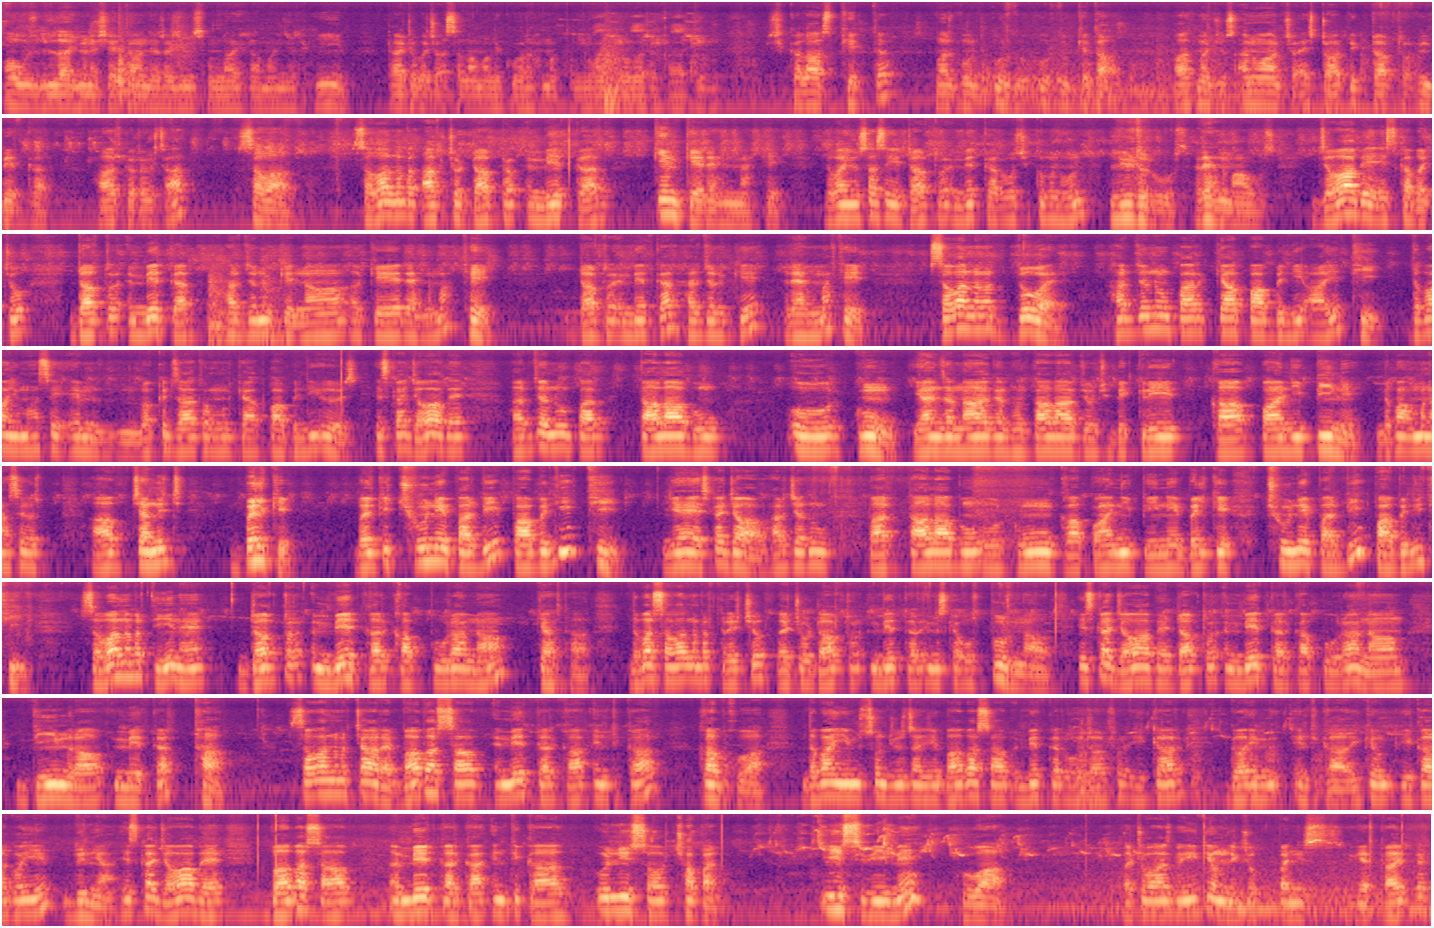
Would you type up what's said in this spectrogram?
अज़बिल्लिमिनशैतानरजीम टाइटो बचो अस्सलाम वालेकुम वरहमतुल्लाहि वबरकातुहू क्लास फिफ्थ मजमून उर्दू उर्दू किताब अत मज अनवान टॉपिक डॉक्टर अंबेडकर आज करो अत सवाल सवाल नंबर अख डॉक्टर अंबेडकर किन के रहनमा थे दपान यह डॉक्टर अंबेडकर कमन हूँ लीडर रहनमा जवाब है इसका बच्चों डॉक्टर अंबेडकर हरजन के ना, के रहनमा थे। डॉक्टर अंबेडकर हरजन के रहनमा थे। सवाल नंबर दो है, हरजनों पर क्या पाबंदी आई थी? दपान यम हसे अम वक्त ज़ात क्या पाबंदी इसका जवाब है, हरजनों पर तालाबों और कुओं, यानी जन नागन तालाब जो बिक्रीर का पानी पीने। दपान हमें आब चनच बल्कि बल्कि छूने पर भी पाबंदी थी। यह है इसका जवाब, हर जगहों पर तालाबों और कुओं का पानी पीने, बल्कि छूने पर भी पाबंदी थी। सवाल नंबर तीन है, डॉक्टर अंबेडकर का पूरा नाम क्या था? दबा सवाल नंबर त्रेचो डॉक्टर अंबेडकर इस का पूर्ण नाम। इसका जवाब है, डॉक्टर अंबेडकर का पूरा नाम भीमराव अंबेडकर था। सवाल नंबर चार है, बाबा साहब अंबेडकर का इंतकाल कब हुआ? दबाएँ यम सुन ये बाबा साहब अंबेडकर वो डॉक्टर ये कार गो इंतकाल, ये कार गो ये दुनिया। इसका जवाब है, बाबा साहब अंबेडकर का इंतकाल उन्नीस सौ छप्पन ईस्वी में हुआ। बच्चों, आज गई थी हम लिख जो पन्नीस कायद पे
